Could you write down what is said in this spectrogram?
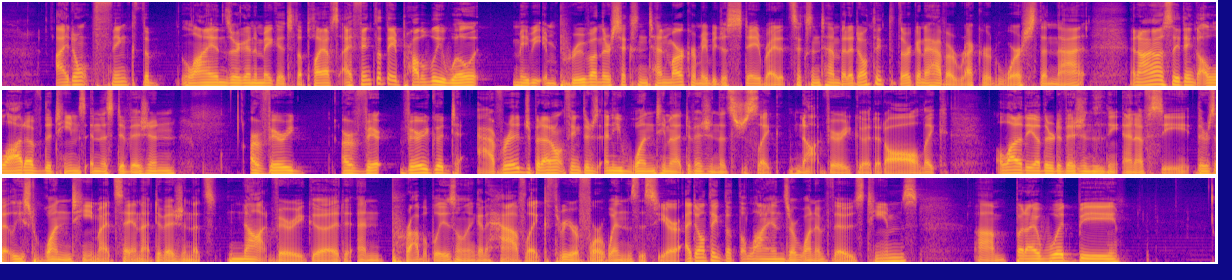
I don't think the Lions are going to make it to the playoffs. I think that they probably will maybe improve on their 6 and 10 mark or maybe just stay right at 6 and 10 but I don't think that they're going to have a record worse than that. And I honestly think a lot of the teams in this division are very are very very good to average, but I don't think there's any one team in that division that's just like not very good at all. Like a lot of the other divisions in the NFC, there's at least one team I'd say in that division that's not very good and probably is only going to have like three or four wins this year. I don't think that the Lions are one of those teams, um, but I would be,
